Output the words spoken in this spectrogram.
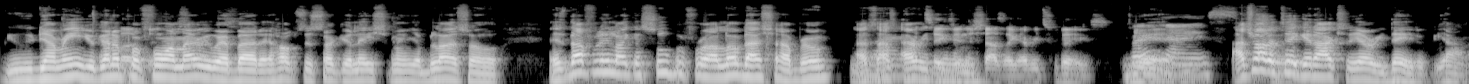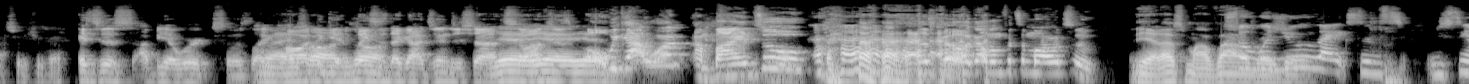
You know what I mean? You're gonna perform everywhere but. It helps the circulation in your blood. So it's definitely like a super fruit. I love that shot, bro. That's that's Right. I everything. take ginger shots like every two days. Very Yeah. nice. I try to take it actually every day, to be honest with you, bro. It's just I be at work, so it's like Right, it's hard, hard, to get places hard. that got ginger shots. Yeah, so I yeah, just yeah. oh we got one. I'm buying two. Let's go. I got one for tomorrow too. Yeah, that's my vibe. So right would you there. like since you see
